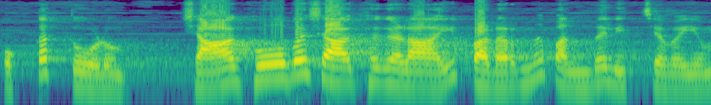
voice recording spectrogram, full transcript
പൊക്കത്തോടും ശാഖോപശാഖകളായി പടർന്ന് പന്തലിച്ചവയും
